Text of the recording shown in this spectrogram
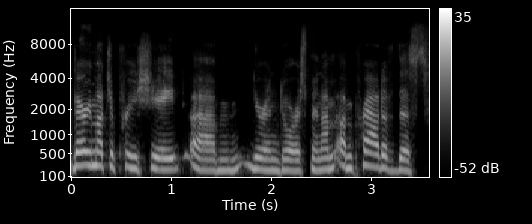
very much appreciate um, your endorsement. I'm, I'm proud of this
